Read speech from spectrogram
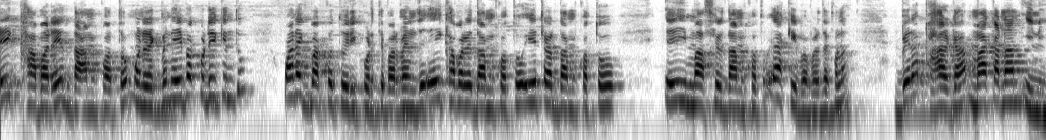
এই খাবারের দাম কত? মনে রাখবেন, এই বাক্যটি কিন্তু অনেক বাক্য তৈরি করতে পারবেন যে এই খাবারের দাম কত, এটার দাম কত, এই মাছের দাম কত একই ব্যাপার দেখো না বেরাপা হারগা মাকানান ইনি,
